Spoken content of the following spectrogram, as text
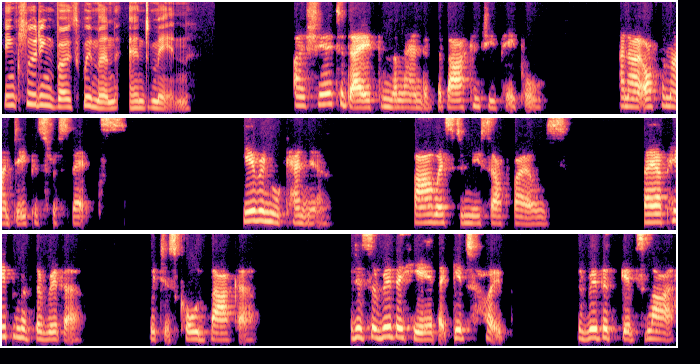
including both women and men. I share today from the land of the Barkindji people, and I offer my deepest respects. Here in Wilcannia, far western New South Wales, they are people of the river, which is called Baaka. It is the river here that gives hope, the river that gives life,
